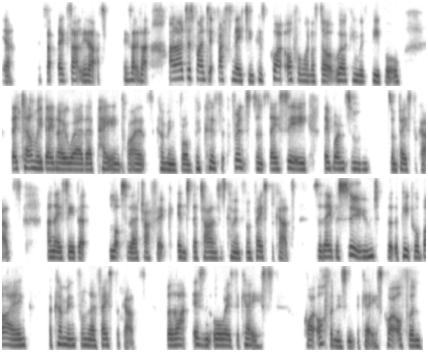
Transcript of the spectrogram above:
Yeah, exactly that. Exactly that. And I just find it fascinating because quite often when I start working with people, they tell me they know where their paying clients are coming from because for instance they see they've run some some facebook ads and they see that lots of their traffic into their challenge is coming from facebook ads. So they've assumed that the people buying are coming from their facebook ads. But that isn't always the case. Quite often isn't the case. Quite often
